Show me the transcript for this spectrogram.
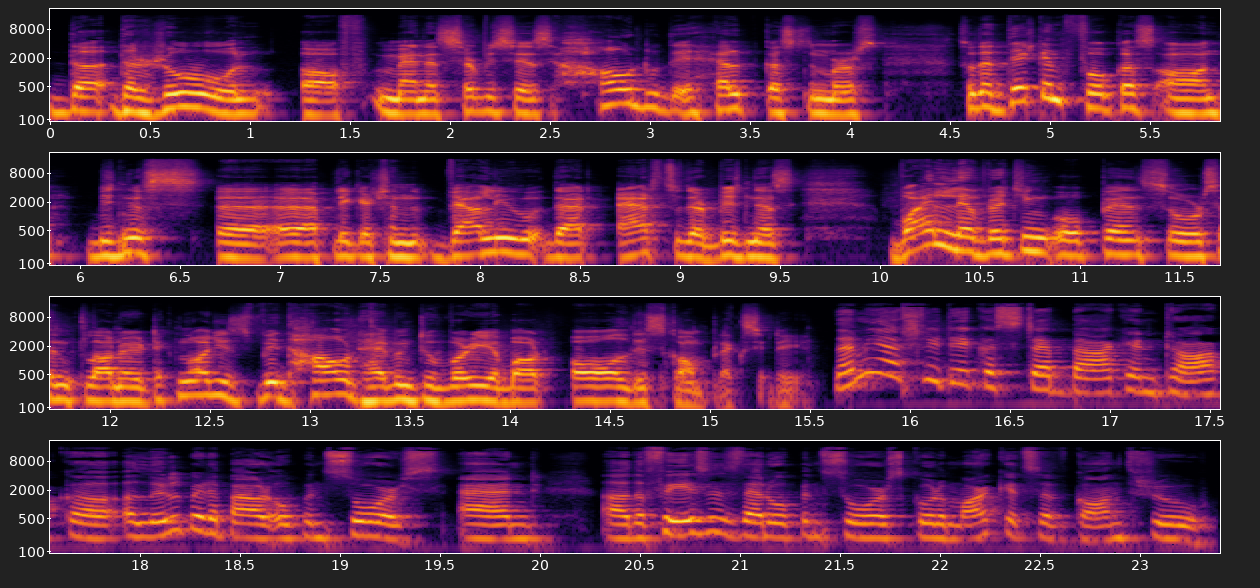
the, the role of managed services. How do they help customers so that they can focus on business uh, application value that adds to their business while leveraging open source and cloud technologies without having to worry about all this complexity. Let me actually take a step back and talk uh, a little bit about open source and uh, the phases that open source go to markets have gone through.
